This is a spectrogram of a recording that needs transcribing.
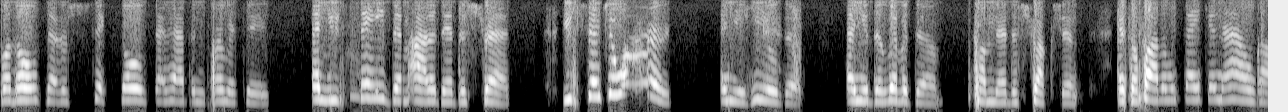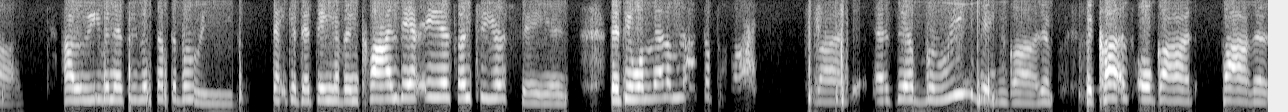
for those that are sick, those that have infirmities, and you saved them out of their distress. You sent your word, and you healed them, and you delivered them from their destruction. And so, Father, we thank you now, God. Hallelujah, even as we lift up the bereaved. Thank you that they have inclined their ears unto your saying, that they will let them not depart, God, as they're bereaving, God, because, oh God, Father,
